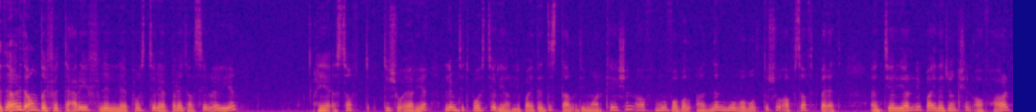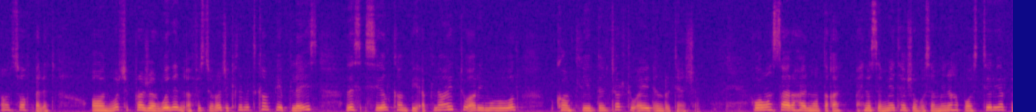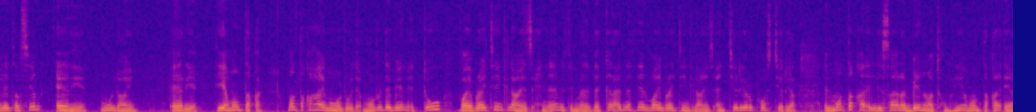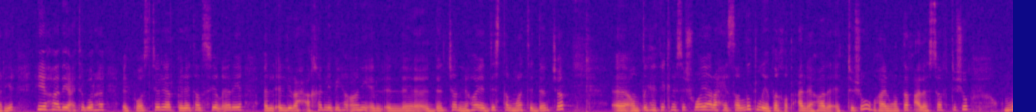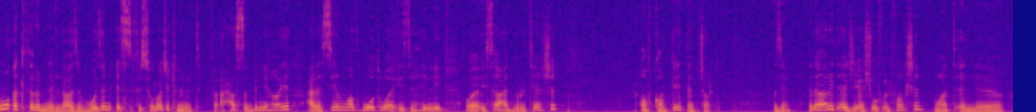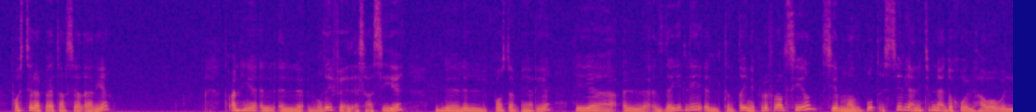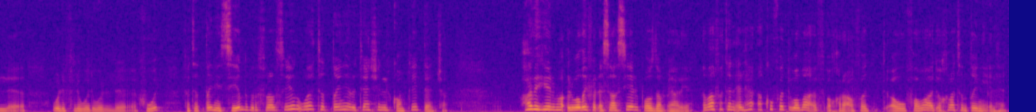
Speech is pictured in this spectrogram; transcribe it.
إذا أريد أنضيف التعريف لل posterior palatal seal area هي soft tissue area limited posteriorly by the distal demarcation of movable and non-movable tissue of soft palate anteriorly by the junction of hard and soft palate on which pressure within a physiologic limit can be placed this seal can be applied to a removable complete denture to aid in retention. هو وين صار هاي المنطقة؟ إحنا سميتها شوفوا سميناها posterior palatal seal area مو line area. هي منطقة. منطقة هاي موجودة. موجودة بين التو vibrating lines. إحنا مثل ما نتذكر عندنا اثنين vibrating lines anterior و posterior. المنطقة اللي صايرة بيناتهم هي منطقة area. هي هذه اعتبرها ال posterior palatal seal area اللي راح أخلي بها أني ال denture نهاية ال distal مالت ال denture آه، أنطيها thickness شوية راح يسلط لي ضغط على هذا ال tissue بهاي المنطقة على ال soft tissue مو أكثر من اللازم within its physiologic limit. فأحصل بالنهاية على seal مضبوط ويسهل لي ويساعد بال retention of complete denture. زين إذا أريد أجي أشوف ال function مالت ال posterior palatal seal area. طبعا هي ال ال الوظيفة الأساسية لل post dam area هي الزيد لي تنطيني peripheral seal seal مضبوط. ال seal يعني تمنع دخول الهواء وال fluid وال food فتعطيني seal peripheral seal وتعطيني retention ال complete denture هذه هي الوظيفة الأساسية لل post dam area إضافة إلها أكو فد وظائف أخرى أو فد أو فوائد أخرى تنطيني إلها.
